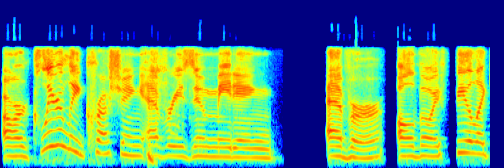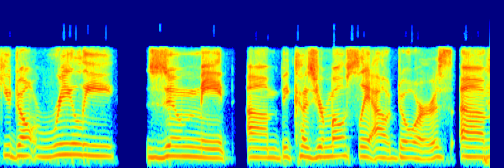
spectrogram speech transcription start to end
are clearly crushing every Zoom meeting ever. Although I feel like you don't really Zoom meet um, because you're mostly outdoors. Um,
